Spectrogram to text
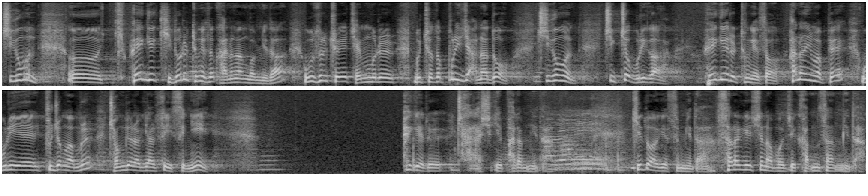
지금은 어, 회개 기도를 통해서 가능한 겁니다. 우슬초에 잿물을 묻혀서 뿌리지 않아도 지금은 직접 우리가 회개를 통해서 하나님 앞에 우리의 부정함을 정결하게 할 수 있으니 회개를 잘 하시기 바랍니다. 기도하겠습니다. 살아계신 아버지 감사합니다.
